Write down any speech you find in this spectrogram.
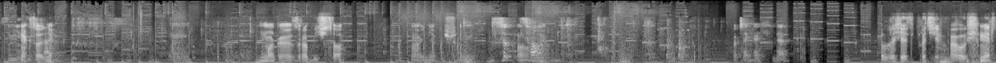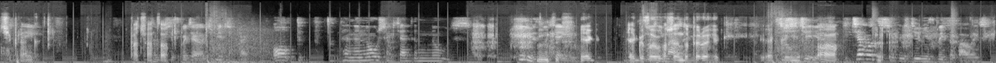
Jestem Jak to nie? niezniszczalny. mogę zrobić to. Oj, nie wyszło mi. Co? Co? Poczekaj chwilę. To by się spodziewało śmierci prank. Ej, Patrz na co to. by się spodziewał? Śmierć prank. O, ty, ten nóż, ja chciałem ten nóż. Ty złodzieju. Jak, jak go zauważyłem dopiero jak, jak Co to się umie... dzieje? O! I czemu ty się tak dziwnie zbejtowałeś?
